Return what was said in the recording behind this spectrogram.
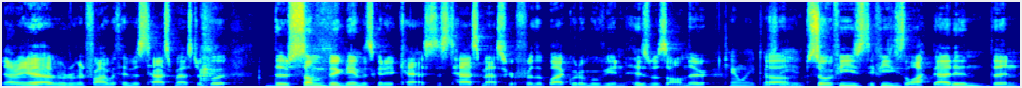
I mean, yeah, it would have been fine with him as Taskmaster, but there's some big name that's gonna get cast as Taskmaster for the Black Widow movie, and his was on there. Can't wait to see Um, it. so if he's if he's locked that in, then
